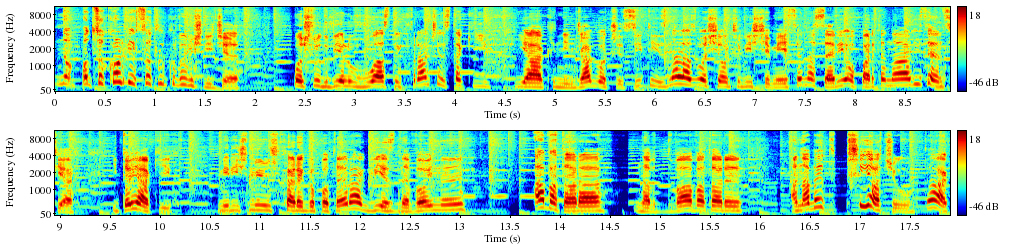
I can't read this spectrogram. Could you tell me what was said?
No, po cokolwiek, co tylko wymyślicie. Pośród wielu własnych franczyz, takich jak Ninjago czy City, znalazło się oczywiście miejsce na serie oparte na licencjach. I to jakich? Mieliśmy już Harry'ego Pottera, Gwiezdne Wojny, Awatara, nawet dwa awatary, a nawet przyjaciół. Tak,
